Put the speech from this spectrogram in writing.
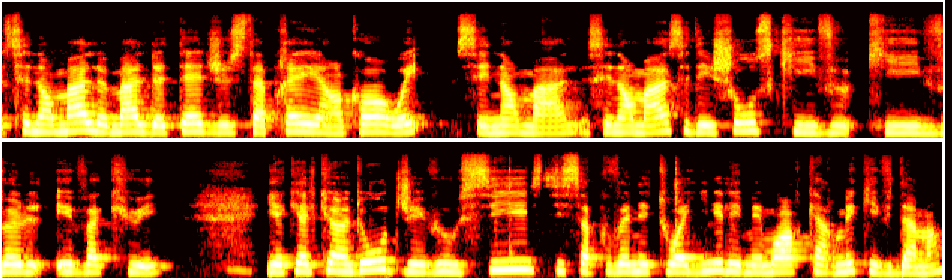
c'est normal, le mal de tête juste après et encore, oui, c'est normal. C'est normal. C'est des choses qui, qui veulent évacuer. Il y a quelqu'un d'autre, j'ai vu aussi, si ça pouvait nettoyer les mémoires karmiques, évidemment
